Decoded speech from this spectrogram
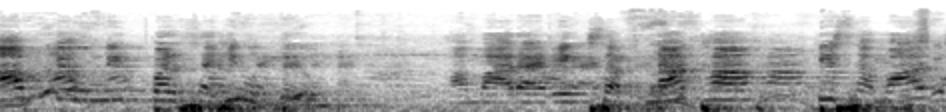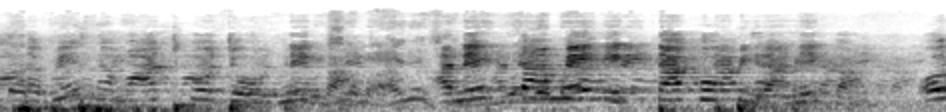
आपके उम्मीद पर सही उतरे। हमारा एक सपना था कि समाज, सभी समाज को जोड़ने का, अनेकता में एकता को पिराने का और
